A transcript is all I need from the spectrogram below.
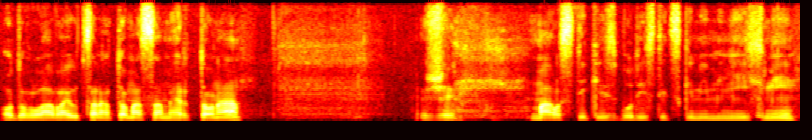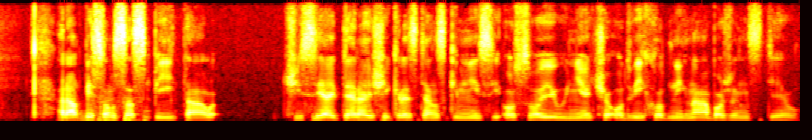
odvolávajúca na Tomasa Mertona, že mal styky s buddhistickými mníchmi. Rád by som sa spýtal, či si aj terajší kresťanskí mnísi osvojujú niečo od východných náboženstiev.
